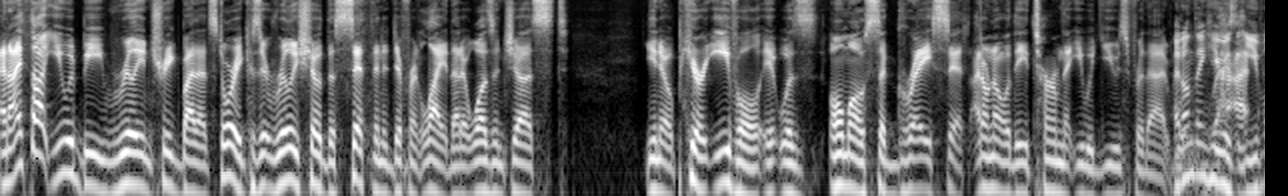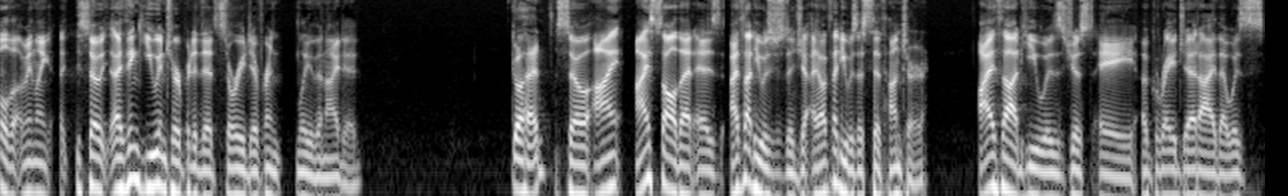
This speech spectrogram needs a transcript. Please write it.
and I thought you would be really intrigued by that story because it really showed the Sith in a different light. That it wasn't just, you know, pure evil. It was almost a gray Sith. I don't know the term that you would use for that. I don't think he was I- evil though. I mean, like, so I think you interpreted that story differently than I did. Go ahead. So I I saw that as I thought he was just a I thought he was a Sith hunter. I thought he was just a a gray Jedi that was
